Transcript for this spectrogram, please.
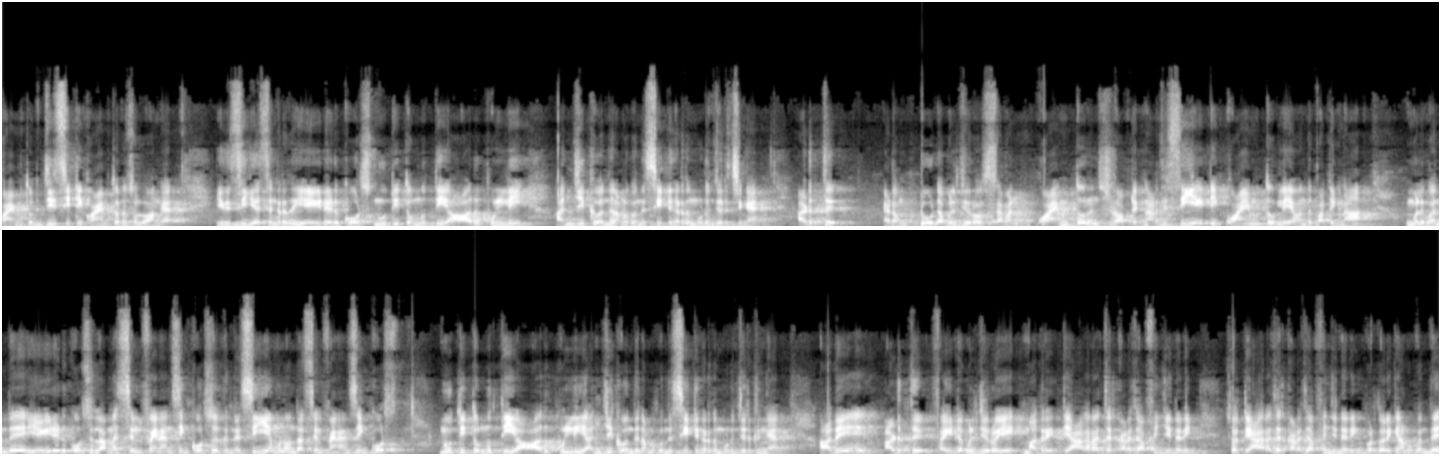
Coimbatore GCT கோயம்புத்தூர்னு சொல்லுவாங்க. இது சிஎஸ்ங்கிறது எய்டட் கோர்ஸ் நூற்றி தொண்ணூற்றி ஆறு புள்ளி அஞ்சுக்கு வந்து நம்மளுக்கு வந்து சீட்டுங்கிறது முடிஞ்சிருச்சுங்க. அடுத்து இடம் two double zero seven Coimbatore institute of technology CIT கோயம்புத்தூர்லேயே வந்து பார்த்தீங்கன்னா உங்களுக்கு வந்து எய்டட் கோர்ஸ் இல்லாமல் செல்ஃப் ஃபைனான்சிங் கோர்ஸ் இருக்குது இந்த சிஎம்னு வந்தால் செல்ஃப் ஃபைனான்சிங் கோர்ஸ் நூற்றி தொண்ணூற்றி ஆறு புள்ளி அஞ்சுக்கு வந்து நமக்கு வந்து சீட்டுங்கிறது முடிஞ்சிருக்குங்க. அதே அடுத்து five double zero eight Madurai Thiagarajar college of engineering so Thiagarajar college of engineering பொறுத்த வரைக்கும் நமக்கு வந்து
